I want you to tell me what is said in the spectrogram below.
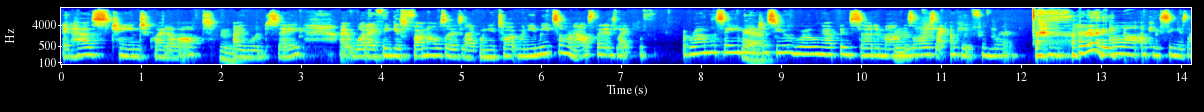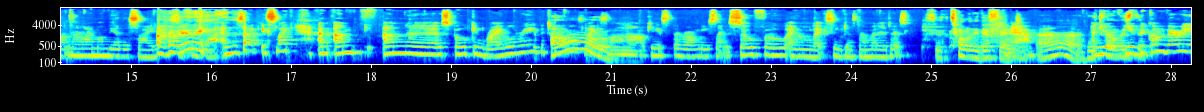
It has changed quite a lot, Hmm. I would say. I, what I think is fun also is like when you talk, when you meet someone else that is like around the same age Yeah. Hmm. as you, growing up in Södermalm, it's always like, okay, from where? really Oh, wow, okay, Singestan. now? I'm on the other side. Oh, really? And it's like it's like an un, unspoken rivalry between us. Like, Oh. so, no, okay, it's the wrong. Like Sofo and like Zinkensdamm Mariatorget. It's totally different Yeah. ah And you you become very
